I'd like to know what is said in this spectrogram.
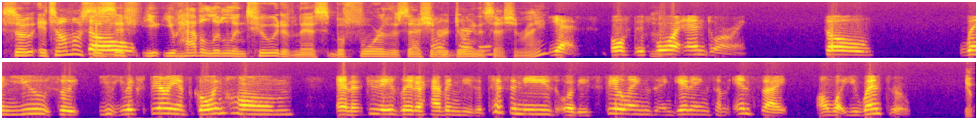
So it's almost so, as if you, you have a little intuitiveness before the session or during the session, right? Yes, both before mm. and during. So when you so you, you experience going home and a few days later having these epiphanies or these feelings and getting some insight on what you went through. Yep.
